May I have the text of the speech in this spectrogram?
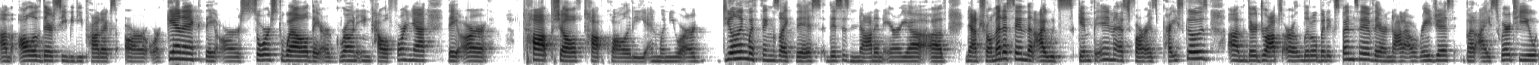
Um, all of their CBD products are organic, they are sourced well, they are grown in California, they are top shelf, top quality. And when you are dealing with things like this, this is not an area of natural medicine that I would skimp in as far as price goes. Um, their drops are a little bit expensive, they are not outrageous, but I swear to you,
